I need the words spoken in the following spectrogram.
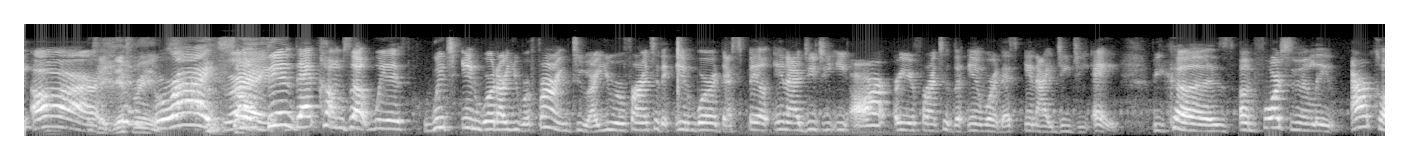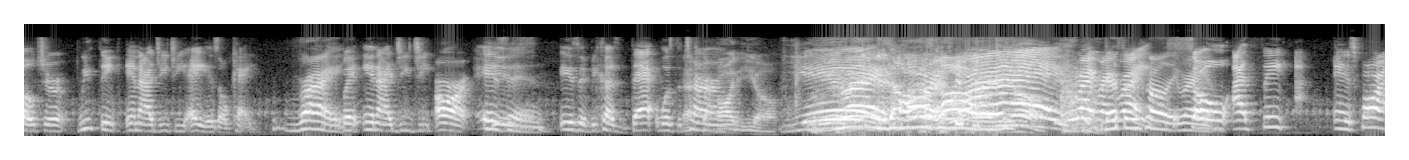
E R." It's a difference. Right. So then that comes up with which N word are you referring to? Are you referring to the N word that's spelled N I G G E R or are you referring to the N word that's N I G G A? Because unfortunately, our culture, we think N I G G A is okay. right But N I G G R is Isn't. isn't because that was the That's term. the hard ER. Yeah. Right, the hard R. Right, right, right, That's what we right. call it, right. So I think as far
